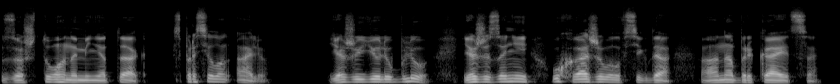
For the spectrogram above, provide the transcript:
«За что она меня так?» — спросил он Алю. Я же ее люблю. Я же за ней ухаживал всегда, а она брыкается».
